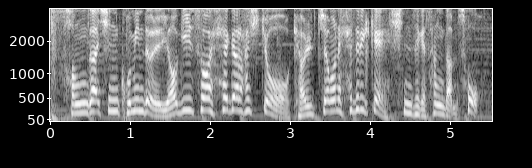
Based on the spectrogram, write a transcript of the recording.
성가신 고민들 여기서 해결하시죠. 결정은 해드릴게 신세계 상담소.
